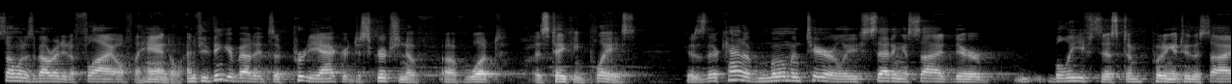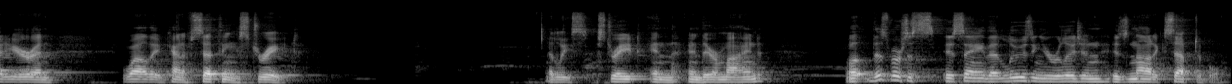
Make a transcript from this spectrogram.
someone is about ready to fly off the handle. And if you think about it, it's a pretty accurate description of, of what is taking place because they're kind of momentarily setting aside their belief system, putting it to the side here, and while they kind of set things straight, at least straight in, in their mind. Well, this verse is, is saying that losing your religion is not acceptable.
